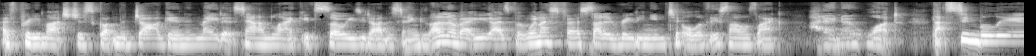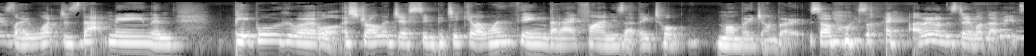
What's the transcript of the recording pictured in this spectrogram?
I've pretty much just gotten the jargon and made it sound like it's so easy to understand. Because I don't know about you guys, but when I first started reading into all of this, I was like, I don't know what that symbol is. Like, what does that mean? And people who are, well, astrologists in particular, one thing that I find is that they talk mumbo jumbo. So I'm always like, I don't understand what that means.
